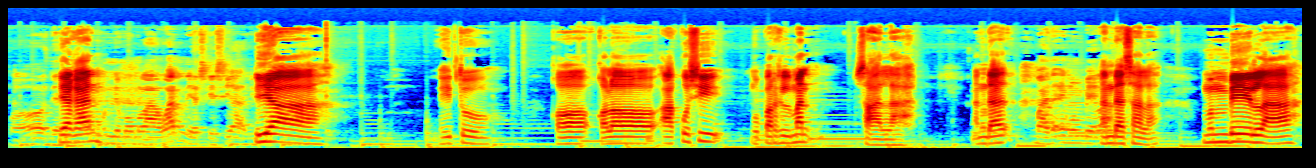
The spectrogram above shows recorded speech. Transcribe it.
Oh, jadi Iya kan? dia mau melawan ya sia-sia gitu. Iya. Ya Itu. Kalau kalau aku sih Gopar Hilman salah. Anda Banyak yang membela. Anda salah. Membela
